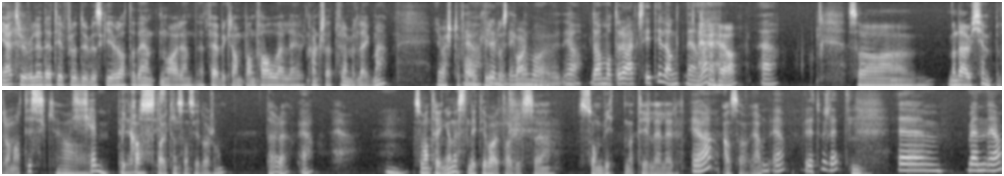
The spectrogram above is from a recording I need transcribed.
jeg tror vel i det tilfellet du beskriver at det enten var en, et feberkrampanfall eller kanskje et fremmedlegeme. I verste fall Ja, et livløst barn. var- ja, da måtte det vært sittet langt nede. ja, Ja. så, men det er jo kjempedramatisk. Vi Kjempedramatisk. kasta ut en sånn situasjon. det er det. Ja. Så man trenger jo nesten litt ivaretakelse som vitne til, eller Ja, altså, ja. ja rett og slett. Mm. Eh, men ja.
